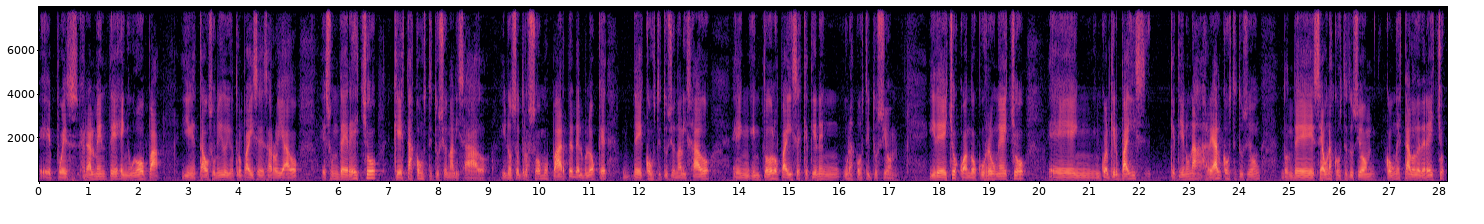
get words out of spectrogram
eh, pues realmente en Europa y en Estados Unidos y otros países desarrollados, es un derecho que está constitucionalizado. y nosotros somos parte del bloque de constitucionalizado en, todos los países que tienen una constitución. Y de hecho, cuando ocurre un hecho eh, en cualquier país que tiene una real constitución, donde sea una constitución con un Estado de Derecho,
